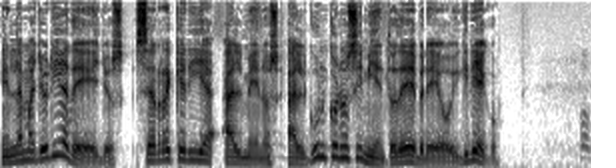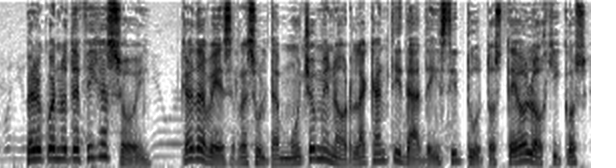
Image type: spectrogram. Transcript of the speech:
en la mayoría de ellos, se requería al menos algún conocimiento de hebreo y griego. Pero cuando te fijas hoy, cada vez resulta mucho menor la cantidad de institutos teológicos,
